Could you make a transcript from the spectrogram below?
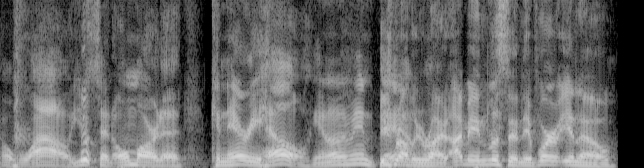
Oh wow! You sent Omar to Canary Hell. You know what I mean? He's Damn. probably right. I mean, listen, if we're you know,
